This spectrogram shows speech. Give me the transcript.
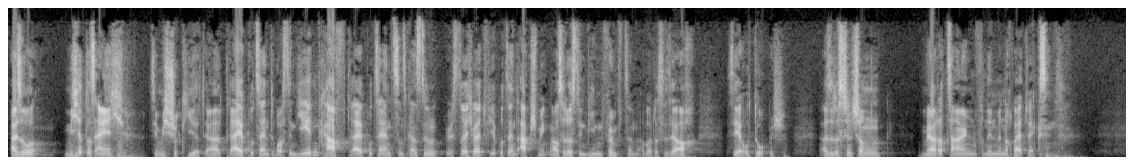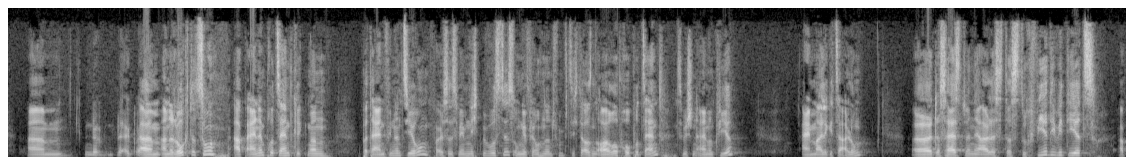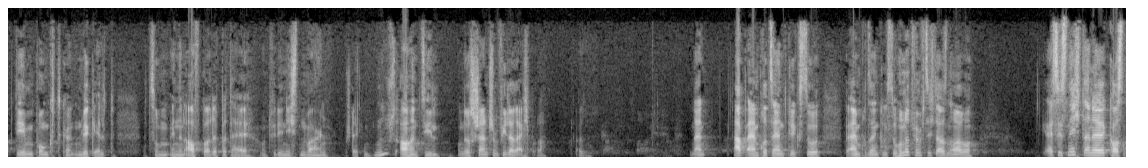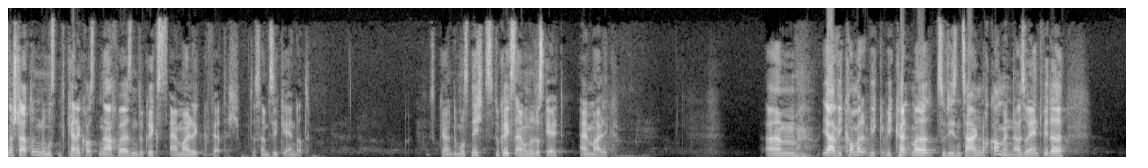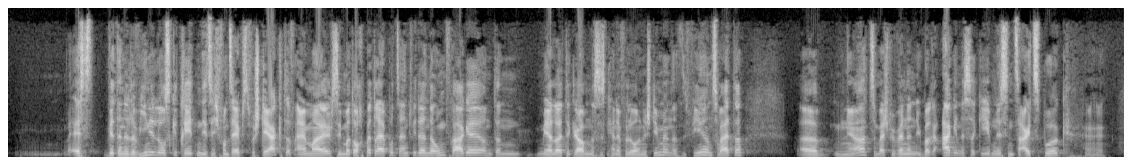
Also mich hat das eigentlich ziemlich schockiert. Ja. 3%, du brauchst in jedem Kaff 3%, sonst kannst du österreichweit 4% abschminken, außer du hast in Wien 15, aber das ist ja auch sehr utopisch. Also das sind schon Mörderzahlen, von denen wir noch weit weg sind. Ähm, ähm, analog dazu, ab einem Prozent kriegt man Parteienfinanzierung, falls es wem nicht bewusst ist, ungefähr 150.000 Euro pro Prozent zwischen ein und vier. Einmalige Zahlung. Äh, das heißt, wenn ihr alles das durch vier dividiert, ab dem Punkt könnten wir Geld zum, in den Aufbau der Partei und für die nächsten Wahlen stecken. Das ist auch ein Ziel und das scheint schon viel erreichbarer. Also, nein, ab 1% kriegst du, bei 1% kriegst du 150.000 Euro, es ist nicht eine Kostenerstattung, du musst keine Kosten nachweisen, du kriegst einmalig fertig. Das haben sie geändert. Du musst nichts, du kriegst einfach nur das Geld. Einmalig. Ähm, ja, wie, kommen, wie, wie könnte man zu diesen Zahlen noch kommen? Also entweder es wird eine Lawine losgetreten, die sich von selbst verstärkt. Auf einmal sind wir doch bei drei Prozent wieder in der Umfrage und dann mehr Leute glauben, das ist keine verlorene Stimme, das sind vier und so weiter. Äh, ja, zum Beispiel, wenn ein überragendes Ergebnis in Salzburg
